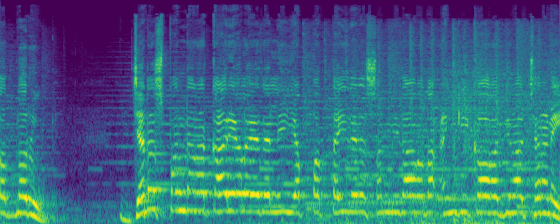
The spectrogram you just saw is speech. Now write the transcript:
ತಜ್ಞರು. ಜನಸ್ಪಂದನ ಕಾರ್ಯಾಲಯದಲ್ಲಿ ಎಪ್ಪತ್ತೈದನೇ ಸಂವಿಧಾನದ ಅಂಗೀಕಾರ ದಿನಾಚರಣೆ.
